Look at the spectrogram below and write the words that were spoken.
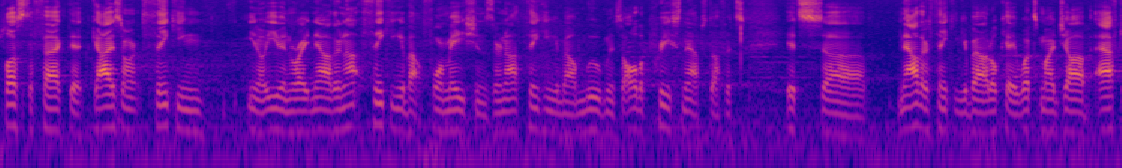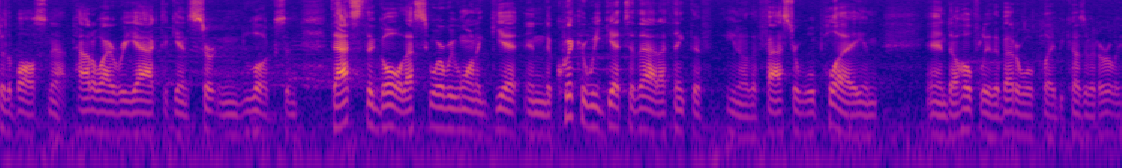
plus the fact that guys aren't thinking you know, even right now, they're not thinking about formations. They're not thinking about movements. All the pre-snap stuff. It's it's uh, now they're thinking about okay, what's my job after the ball snap? How do I react against certain looks? And that's the goal. That's where we want to get. And the quicker we get to that, I think the you know the faster we'll play and. And uh, hopefully the better we'll play because of it early.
